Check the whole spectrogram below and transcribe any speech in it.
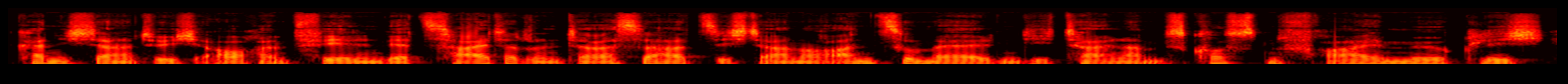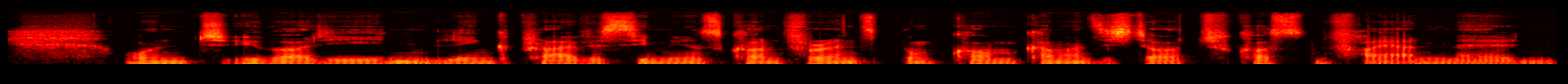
kann ich da natürlich auch empfehlen, wer Zeit hat und Interesse hat, sich da noch anzumelden. Die Teilnahme ist kostenfrei möglich und über den Link privacy-conference.com kann man sich dort kostenfrei anmelden.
